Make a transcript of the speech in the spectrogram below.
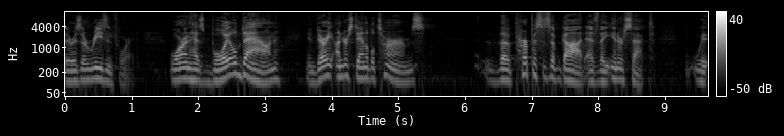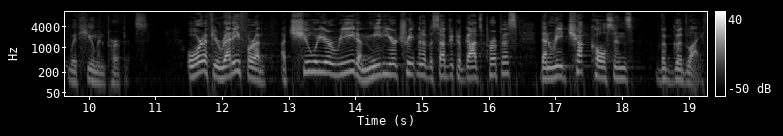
There is a reason for it. Warren has boiled down, in very understandable terms, the purposes of God as they intersect with, with human purpose. Or if you're ready for a, a chewier read, a meatier treatment of the subject of God's purpose, then read Chuck Colson's The Good Life.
